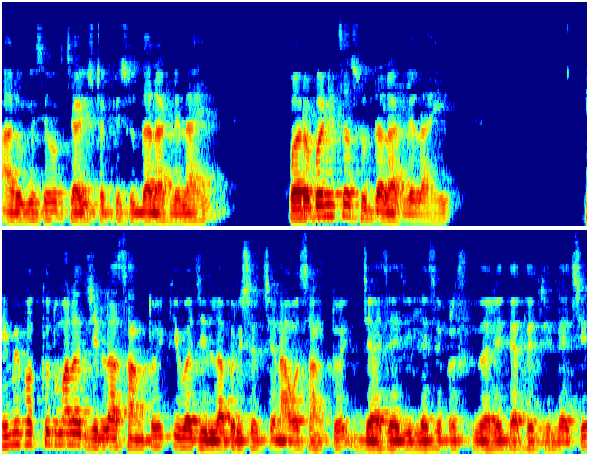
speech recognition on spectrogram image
आरोग्यसेवक चाळीस टक्के सुद्धा लागलेला आहे. परभणीचा सुद्धा लागलेला आहे. हे मी फक्त तुम्हाला जिल्हा सांगतोय किंवा जिल्हा परिषदचे नावं सांगतोय. ज्या ज्या जिल्ह्याचे प्रसिद्ध झाले त्या त्या जिल्ह्याचे.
